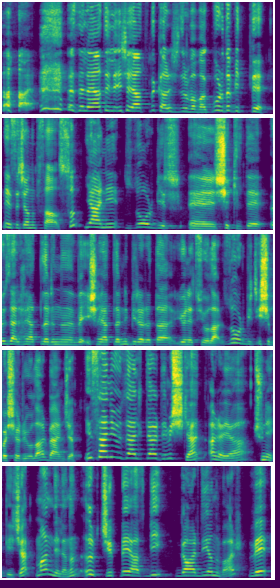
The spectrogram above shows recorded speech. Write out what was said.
Özel hayatıyla iş hayatını karıştırmamak burada bitti. Neyse canım sağ olsun. Yani zor bir e, şekilde özel hayatlarını ve iş hayatlarını bir arada yönetiyorlar. Zor bir işi başarıyorlar bence. İnsani özellikler demişken araya şunu ekleyeceğim. Mandela'nın ırkçı beyaz bir gardiyanı var ve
